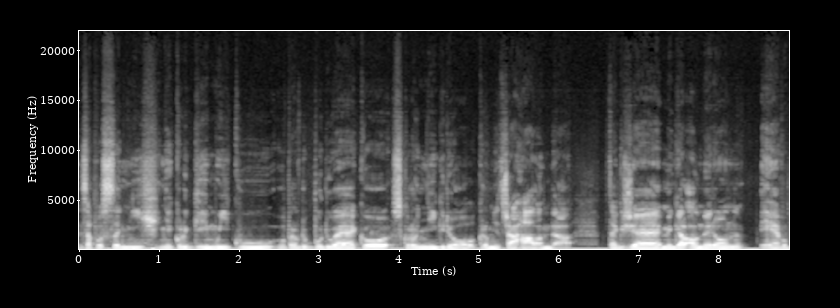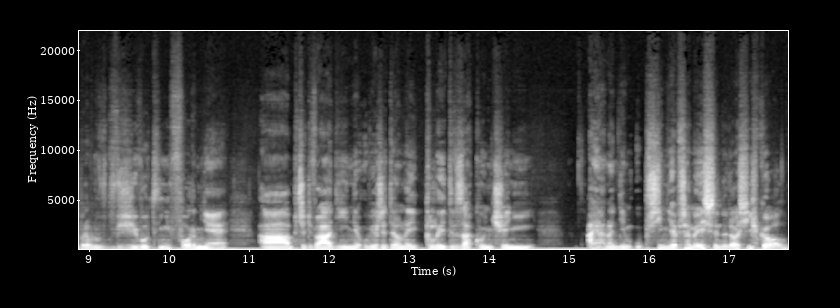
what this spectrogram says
za posledních několik game weeků opravdu boduje jako skoro nikdo, kromě třeba Haalanda. Takže Miguel Almiron je opravdu v životní formě a předvádí neuvěřitelný klid v zakončení a já nad ním upřímně přemýšlím do dalších kol.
